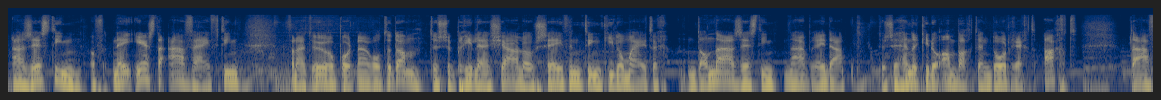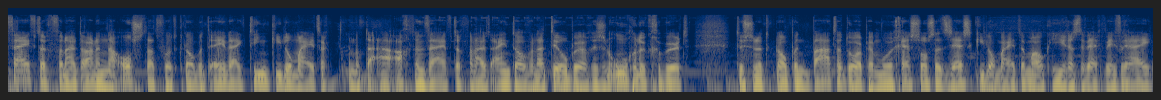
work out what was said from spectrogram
A16, of nee, eerst de A15 vanuit Europort naar Rotterdam. Tussen Brielen en Charlo 17 kilometer. Dan de A16 naar Breda. Tussen Hendrikido Ambacht en Dordrecht 8. Op de A50 vanuit Arnhem naar Os staat voor het knooppunt Ewijk 10 kilometer. En op de A58 vanuit Eindhoven naar is een ongeluk gebeurd. Tussen het knooppunt Baterdorp en Moergestel staat 6 kilometer. Maar ook hier is de weg weer vrij.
